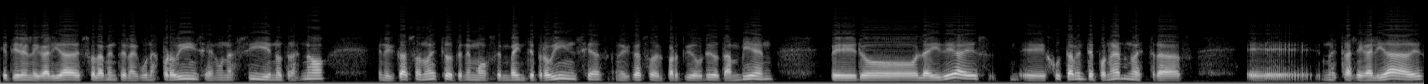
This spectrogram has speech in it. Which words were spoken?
que tienen legalidades solamente en algunas provincias, en unas sí, en otras no. En el caso nuestro tenemos en 20 provincias, en el caso del Partido Obrero también, pero la idea es eh, justamente poner nuestras eh, nuestras legalidades,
